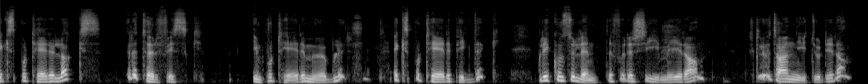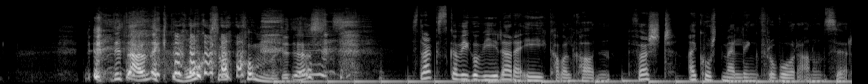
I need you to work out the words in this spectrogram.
Eksportere laks eller tørrfisk? Importere møbler? Eksportere piggdekk? Bli konsulenter for regimet i Iran? Skulle vi ta en ny tur til Iran? Dette er en ekte bok som har kommet ut i høst. Straks skal vi gå videre i kavalkaden. Først ei kort melding fra vår annonsør.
